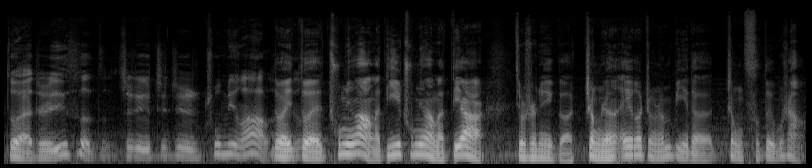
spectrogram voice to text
对，这是一次，这这个这这出命案了。对，对，出命案了。第一出命案了，第二就是那个证人 A 和证人 B 的证词对不上。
